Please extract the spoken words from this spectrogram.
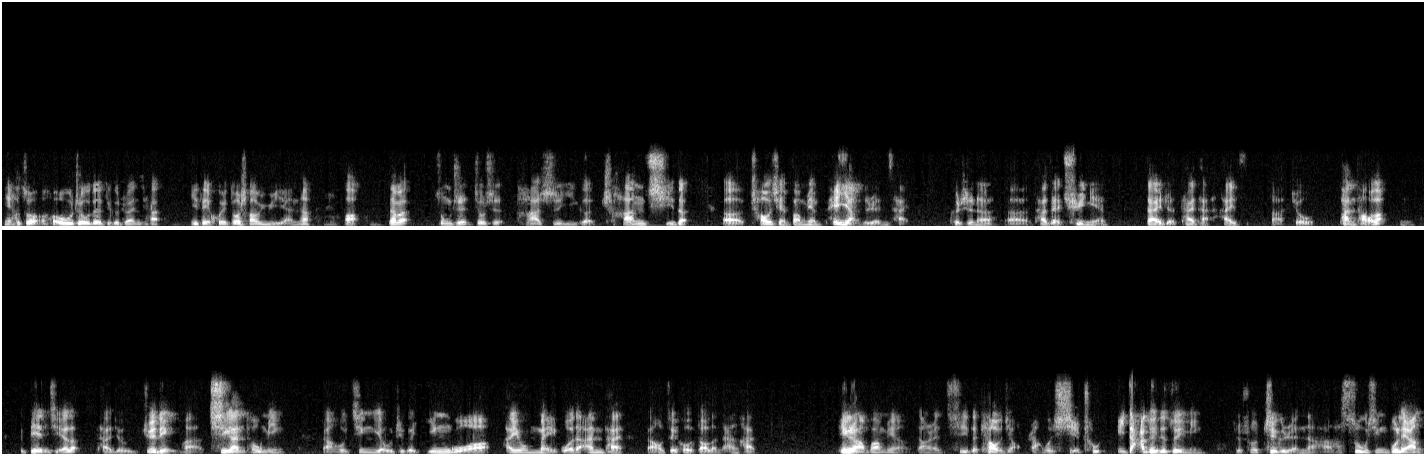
你要做欧洲的这个专家，你得会多少语言呢？啊，那么。总之就是他是一个长期的呃朝鲜方面培养的人才，可是呢呃他在去年带着太太孩子啊就叛逃了，嗯就变节了，他就决定啊弃暗投明，然后经由这个英国还有美国的安排，然后最后到了南韩。平壤方面当然气得跳脚，然后写出一大堆的罪名，就说这个人呢啊素行不良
